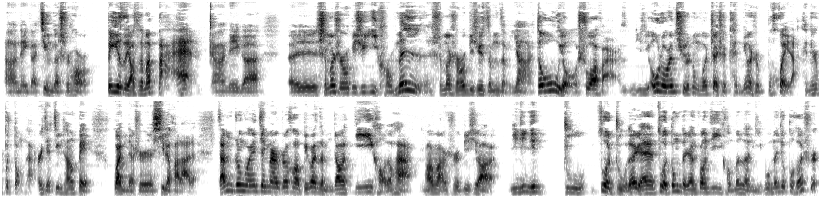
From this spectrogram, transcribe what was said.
啊，那个敬的时候杯子要怎么摆啊？那个呃，什么时候必须一口闷，什么时候必须怎么怎么样，都有说法。欧洲人去了中国，这是肯定是不会的，肯定是不懂的，而且经常被灌的是稀里哗啦的。咱们中国人见面之后，别管怎么着，第一口的话，往往是必须要你你你主做主的人，做东的人，咣叽一口闷了，你不闷就不合适，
